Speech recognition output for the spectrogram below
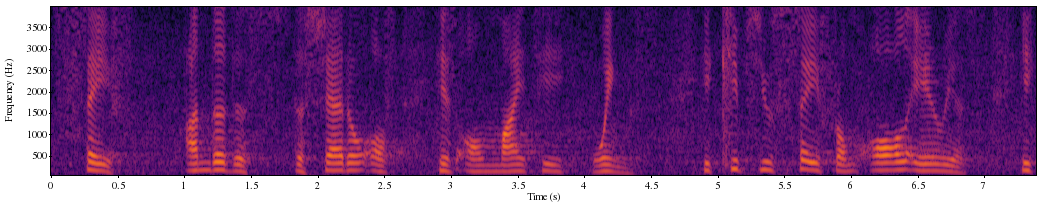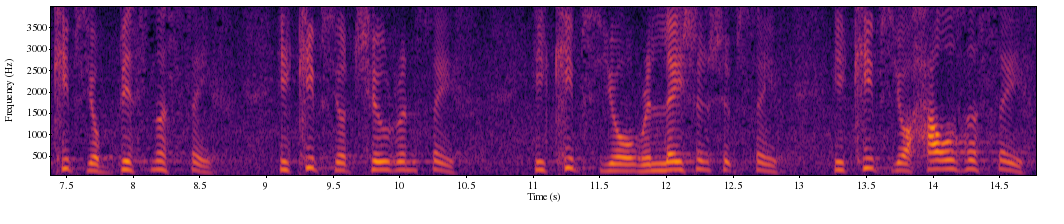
safe under the, the shadow of His almighty wings. He keeps you safe from all areas. He keeps your business safe. He keeps your children safe. He keeps your relationship safe. He keeps your houses safe.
